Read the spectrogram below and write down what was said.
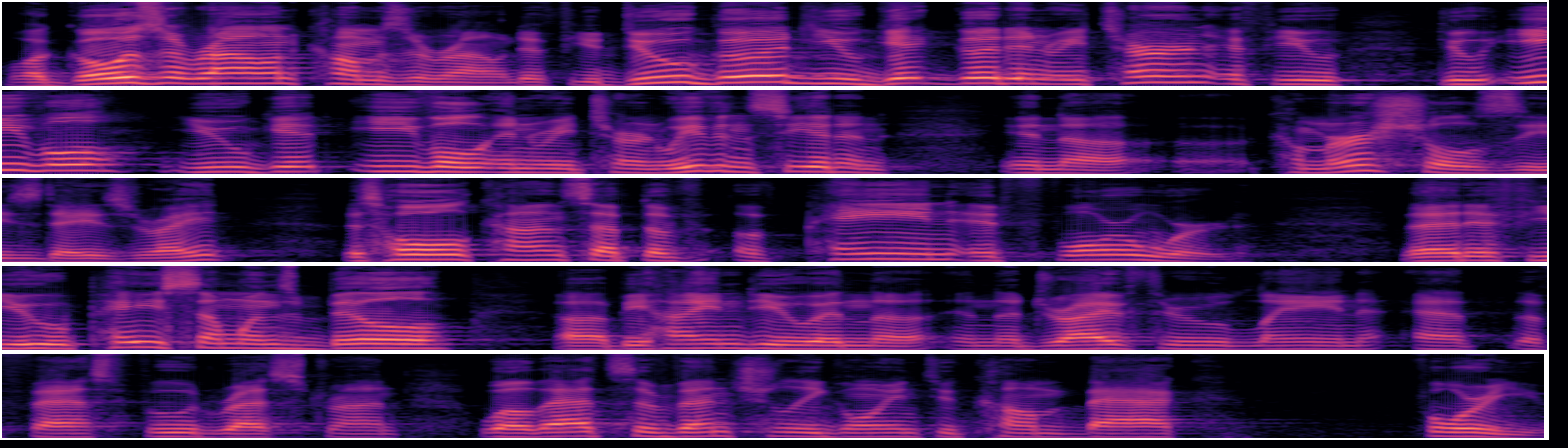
What goes around comes around. If you do good, you get good in return. If you do evil, you get evil in return. We even see it in, in uh, commercials these days, right? This whole concept of, of paying it forward. That if you pay someone's bill uh, behind you in the, in the drive through lane at the fast food restaurant, well, that's eventually going to come back for you,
